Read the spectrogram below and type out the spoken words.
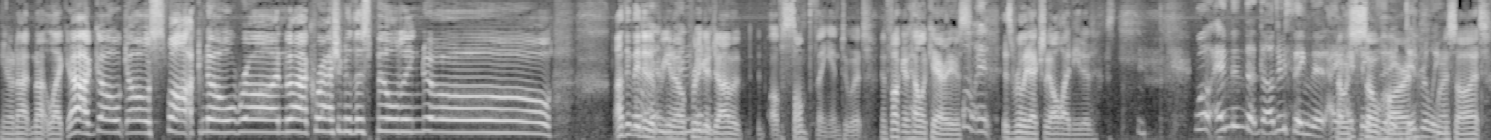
You know, not not like ah, go go Spock, no run, ah, crash into this building, no. I think they Well, did a you know pretty good job of, of something into it. And fucking helicarriers Well, is really actually all I needed. Well, and then the, the other thing that I, I was I think so that hard it did really when I saw it.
